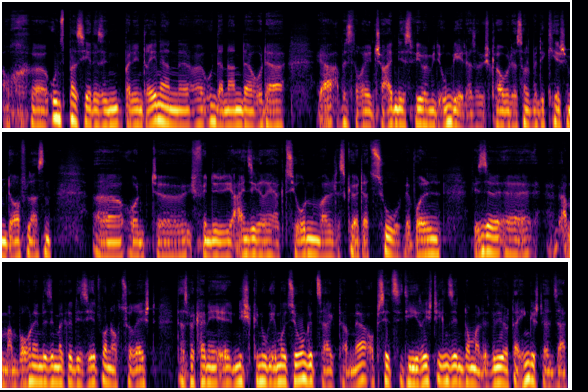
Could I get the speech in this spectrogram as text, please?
auch äh, uns passiert es bei den Trainern äh, untereinander oder ja, aber es doch entscheidend ist, wie man mit umgeht. Also ich glaube, das sollte man die Kirche im Dorf lassen. Äh, und äh, ich finde die einzige Reaktion, weil das gehört dazu. Wir wollen, wissen Sie, äh, am, am, Wochenende sind wir kritisiert worden, auch zu Recht, dass wir keine äh, nicht genug Emotionen gezeigt haben. Ja? Ob es jetzt die richtigen sind, nochmal, das will ich doch dahingestellt sein.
